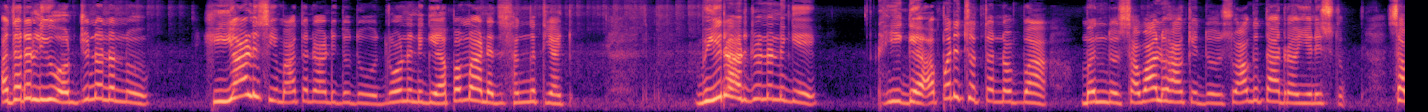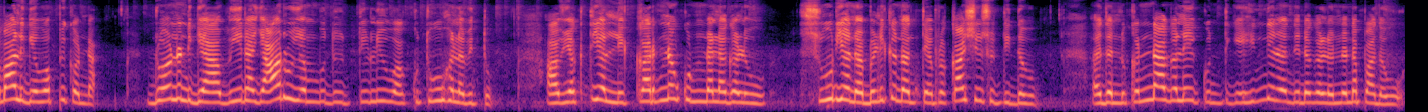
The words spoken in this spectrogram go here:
ಅದರಲ್ಲಿಯೂ ಅರ್ಜುನನನ್ನು ಹೀಯಾಳಿಸಿ ಮಾತನಾಡಿದುದು ದ್ರೋಣನಿಗೆ ಅಪಮಾನದ ಸಂಗತಿಯಾಯಿತು. ವೀರ ಅರ್ಜುನನಿಗೆ ಹೀಗೆ ಅಪರಿಚಿತನೊಬ್ಬ ಬಂದು ಸವಾಲು ಹಾಕಿದ್ದು ಸ್ವಾಗತಾರ್ಹ ಎನಿಸಿತು. ಸವಾಲಿಗೆ ಒಪ್ಪಿಕೊಂಡ. ದ್ರೋಣನಿಗೆ ಆ ವೀರ ಯಾರು ಎಂಬುದು ತಿಳಿಯುವ ಕುತೂಹಲವಿತ್ತು. ಆ ವ್ಯಕ್ತಿಯಲ್ಲಿ ಕರ್ಣಕುಂಡಲಗಳು ಸೂರ್ಯನ ಬೆಳಕಿನಂತೆ ಪ್ರಕಾಶಿಸುತ್ತಿದ್ದವು. ಅದನ್ನು ಕಂಡಾಗಲೇ ಕುಂತಿಗೆ ಹಿಂದಿನ ದಿನಗಳು ನೆನಪಾದವು.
